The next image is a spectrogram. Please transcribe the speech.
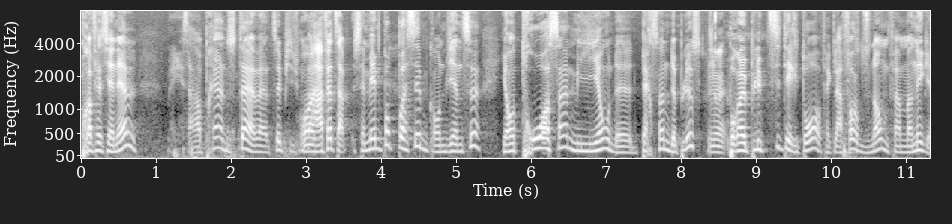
professionnels, ça en prend du temps avant. tu sais. Puis, Ouais. En fait, c'est même pas possible qu'on devienne ça. Ils ont 300 millions de personnes de plus Ouais. pour un plus petit territoire. Fait que la force du nombre fait à un moment donné que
